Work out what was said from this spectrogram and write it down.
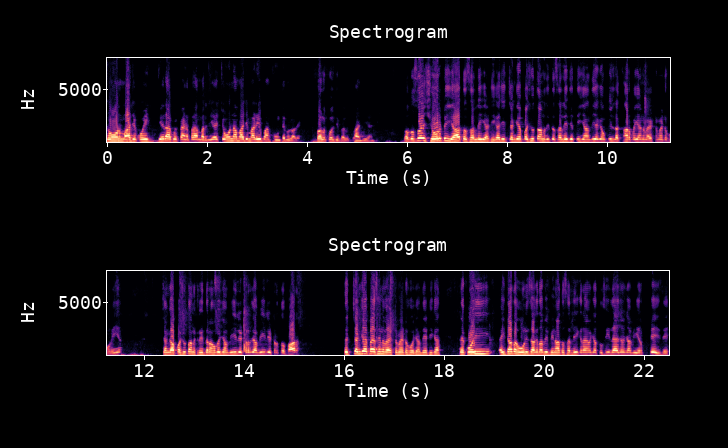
ਚੋਣ ਮੱਝ ਕੋਈ ਜਿਹਦਾ ਕੋਈ ਭੈਣ ਭਰਾ ਮਰਜ਼ੀ ਹੈ ਚੋਣ ਨਾ ਮੱਝ ਮਾੜੀ ਭਾਵੇਂ ਫੋਨ ਤੇ ਮੰਗਾ ਲੇ। ਬਿਲਕੁਲ ਜੀ ਬਿਲਕੁਲ। ਹਾਂਜੀ ਹਾਂਜੀ। ਲਓ ਦੋਸਤੋ ਇਹ ਸ਼ੋਰਟੀ ਆ ਤਸੱਲੀ ਆ ਠੀਕ ਆ ਜੀ। ਚੰਗੇ ਪਸ਼ੂ ਧਨ ਦੀ ਤਸੱਲੀ ਦਿੱਤੀ ਜਾਂਦੀ ਹੈ ਕਿਉਂਕਿ ਲੱਖਾਂ ਰੁਪਈਆ ਇਨਵੈਸਟਮੈਂਟ ਹੋਣੀ ਆ। ਚੰਗਾ ਪਸ਼ੂ ਧਨ ਖਰੀਦਣਾ ਹੋਵੇ ਜਾਂ 20 ਲੀਟਰ ਜਾਂ 20 ਲੀਟਰ ਤੋਂ ਬਾਹਰ ਤੇ ਚੰਗੇ ਪੈਸੇ ਇਨਵੈਸਟਮੈਂਟ ਹੋ ਜਾਂਦੇ ਆ, ਠੀਕ ਆ? ਤੇ ਕੋਈ ਐਦਾਂ ਤਾਂ ਹੋ ਨਹੀਂ ਸਕਦਾ ਵੀ ਬਿਨਾਂ ਤਸੱਲੀ ਕਰਾਇਓ ਜਾਂ ਤੁਸੀਂ ਲੈ ਜਾਓ ਜਾਂ ਵੀਰ ਭੇਜ ਦੇ।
